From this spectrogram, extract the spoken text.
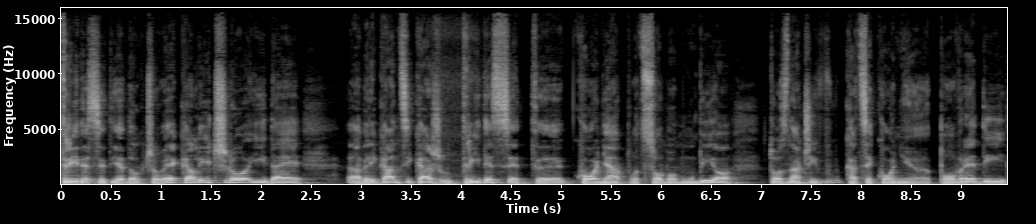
31 čoveka lično i da je Amerikanci kažu 30 konja pod sobom ubio, to znači kad se konj povredi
